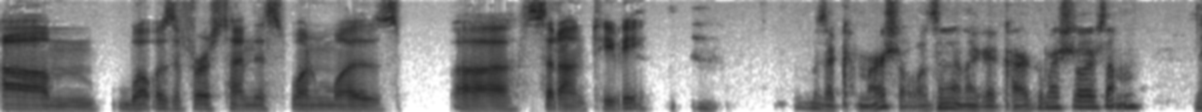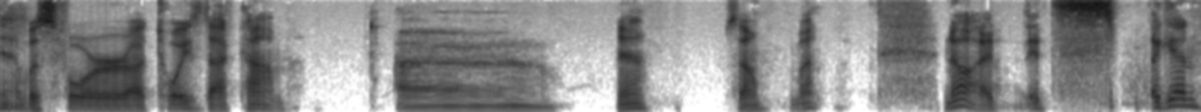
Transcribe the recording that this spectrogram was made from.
Um, what was the first time this one was uh, set on TV? it was a commercial, wasn't it? Like a car commercial or something? Yeah, it was for uh, Toys.com. Uh, Yeah. So, but no, it, it's again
